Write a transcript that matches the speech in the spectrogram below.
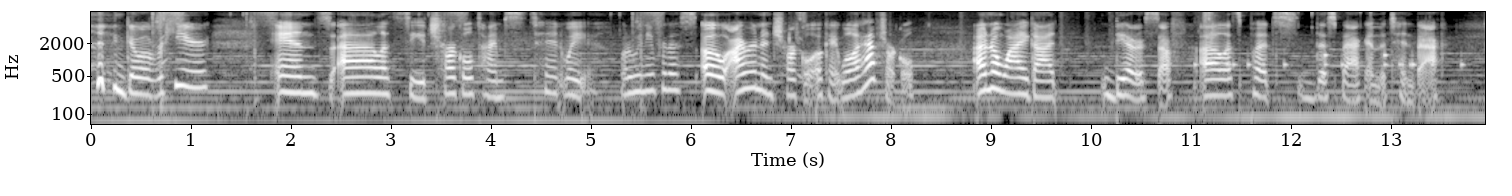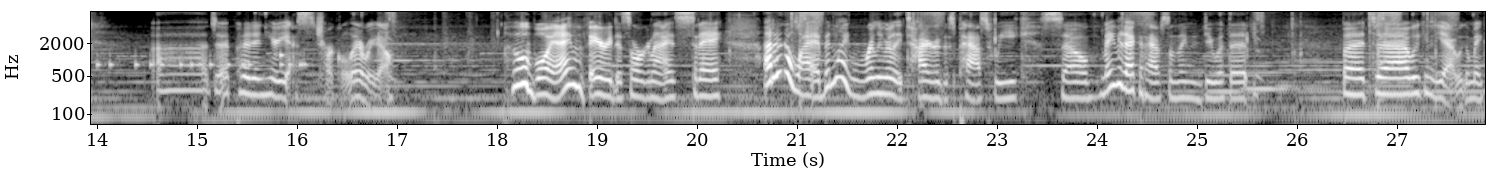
go over here. And uh, let's see, charcoal times 10. Wait, what do we need for this? Oh, iron and charcoal. Okay, well, I have charcoal. I don't know why I got the other stuff. Uh, let's put this back and the tin back. Uh, did I put it in here? Yes, charcoal. There we go. Oh boy, I'm very disorganized today. I don't know why. I've been like really, really tired this past week. So maybe that could have something to do with it. But uh, we can, yeah, we can make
